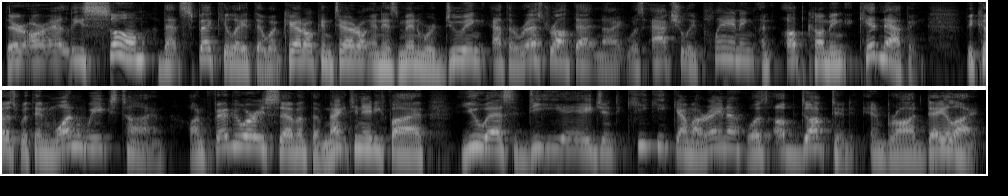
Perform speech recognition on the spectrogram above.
There are at least some that speculate that what Caro Quintero and his men were doing at the restaurant that night was actually planning an upcoming kidnapping. Because within one week's time, on February 7th of 1985, U.S. DEA agent Kiki Camarena was abducted in broad daylight.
